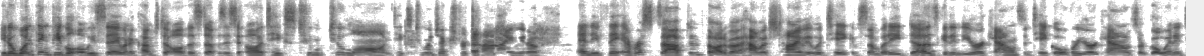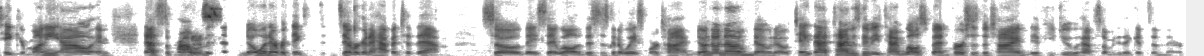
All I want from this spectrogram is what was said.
you know, one thing people always say when it comes to all this stuff is they say, "Oh, it takes too too long, takes too much extra time." You know, and if they ever stopped and thought about how much time it would take if somebody does get into your accounts and take over your accounts or go in and take your money out, and that's the problem yes. is that no one ever thinks it's ever going to happen to them. So they say, well, this is going to waste more time. No, no, no, no, no. Take that time is going to be time well spent versus the time if you do have somebody that gets in there.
